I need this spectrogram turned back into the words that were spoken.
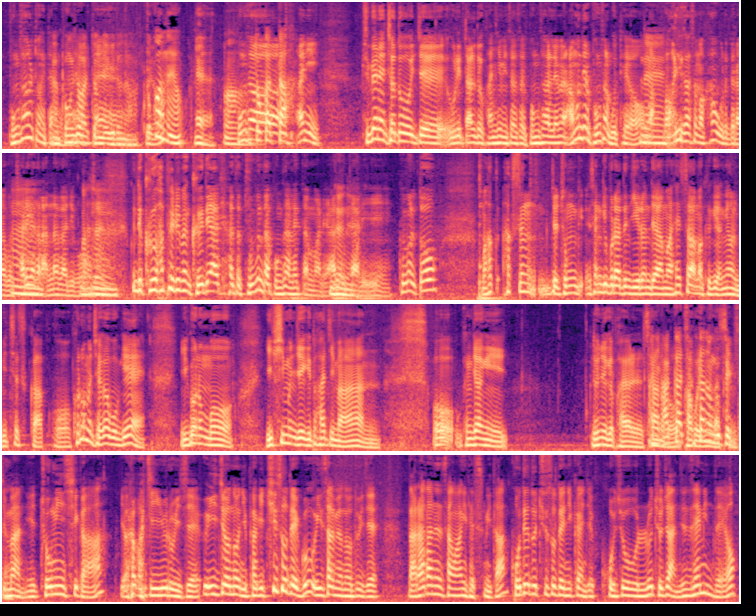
봉사활동했다는 아, 거예요. 봉사활동 네. 얘기도 나왔고요. 똑같네요. 네. 어, 봉사 똑같다. 아니 주변에 저도 이제 우리 딸도 관심 있어서 봉사하려면 아무 데나 봉사를 못 해요. 네. 막 멀리 가서 막 하고 그러더라고 요. 음. 자리가 잘 안 나가지고. 맞아요. 음. 근데 그 하필이면 그 대학에 가서 두 분 다 봉사를 했단 말이에요. 아들, 딸이. 그걸 또 뭐 학, 학생 이제 종 생기부라든지 이런 데 아마 해서 아마 그게 영향을 미쳤을 것 같고 그러면 제가 보기에 이거는 뭐 입시 문제이기도 하지만 어 굉장히 눈여겨봐야 할 사안으로 아니, 아까 잠깐 언급했지만 이 조민 씨가 여러 가지 이유로 이제 의전원 입학이 취소되고 의사 면허도 이제 날아가는 상황이 됐습니다. 고대도 취소되니까 이제 고졸로 주저앉은 셈인데요.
